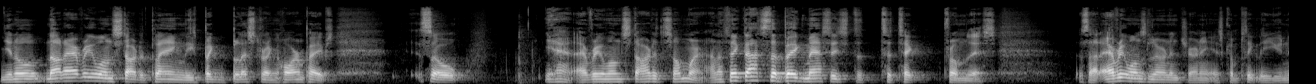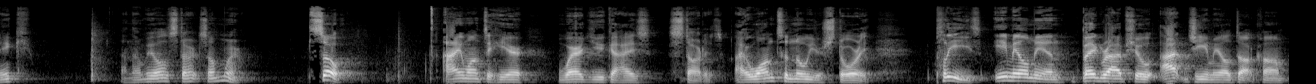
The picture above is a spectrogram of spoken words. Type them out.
You know, not everyone started playing these big blistering hornpipes. So yeah, everyone started somewhere. And I think that's the big message to, to take from this is that everyone's learning journey is completely unique. And then we all start somewhere. So, I want to hear where you guys started. I want to know your story. Please email me in bigrabshow at gmail.com.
